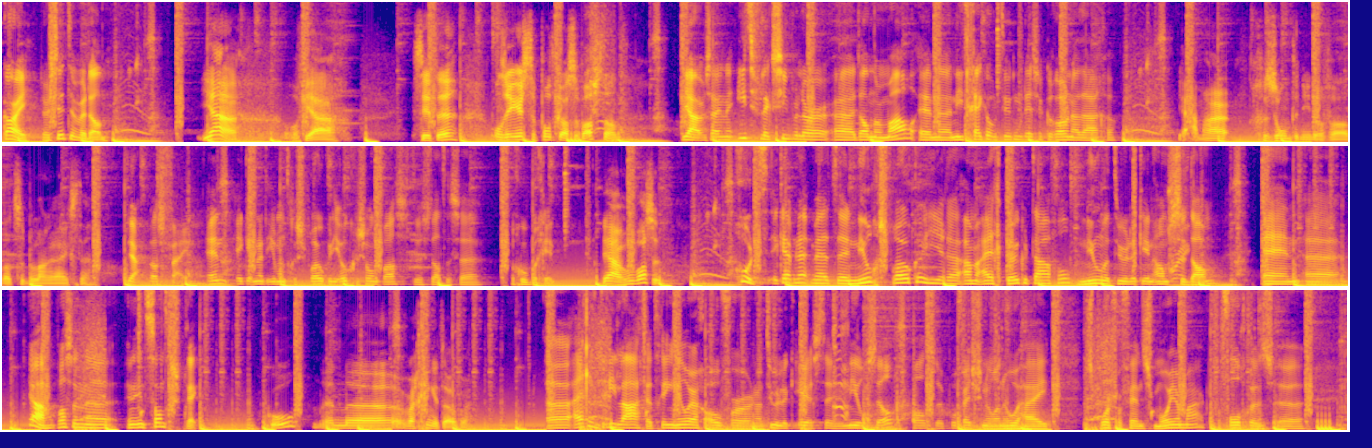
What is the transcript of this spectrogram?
Kai, daar zitten we dan. Ja, of ja, zitten. Onze eerste podcast op afstand. Ja, we zijn eh, iets flexibeler eh, dan normaal. En eh, niet gek ook natuurlijk met deze coronadagen. Ja, maar gezond in ieder geval, dat is het belangrijkste. Ja, dat is fijn. En ik heb met iemand gesproken die ook gezond was, dus dat is een goed begin. Ja, hoe was het? Goed, ik heb net met Niel gesproken, hier aan mijn eigen keukentafel. Niel natuurlijk in Amsterdam. En ja, het was een, een interessant gesprek. Cool. En waar ging het over? eigenlijk drie lagen. Het ging heel erg over natuurlijk eerst Niel zelf als professional en hoe hij sport voor fans mooier maakt. Vervolgens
